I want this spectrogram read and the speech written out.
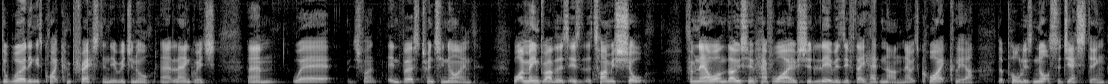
the wording is quite compressed in the original uh, language, um, where in verse 29, what I mean, brothers, is that the time is short. From now on, those who have wives should live as if they had none. Now, it's quite clear that Paul is not suggesting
